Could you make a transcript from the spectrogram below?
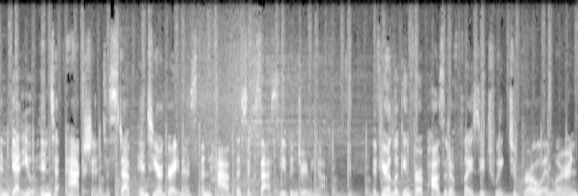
and get you into action to step into your greatness and have the success you've been dreaming of. If you're looking for a positive place each week to grow and learn,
